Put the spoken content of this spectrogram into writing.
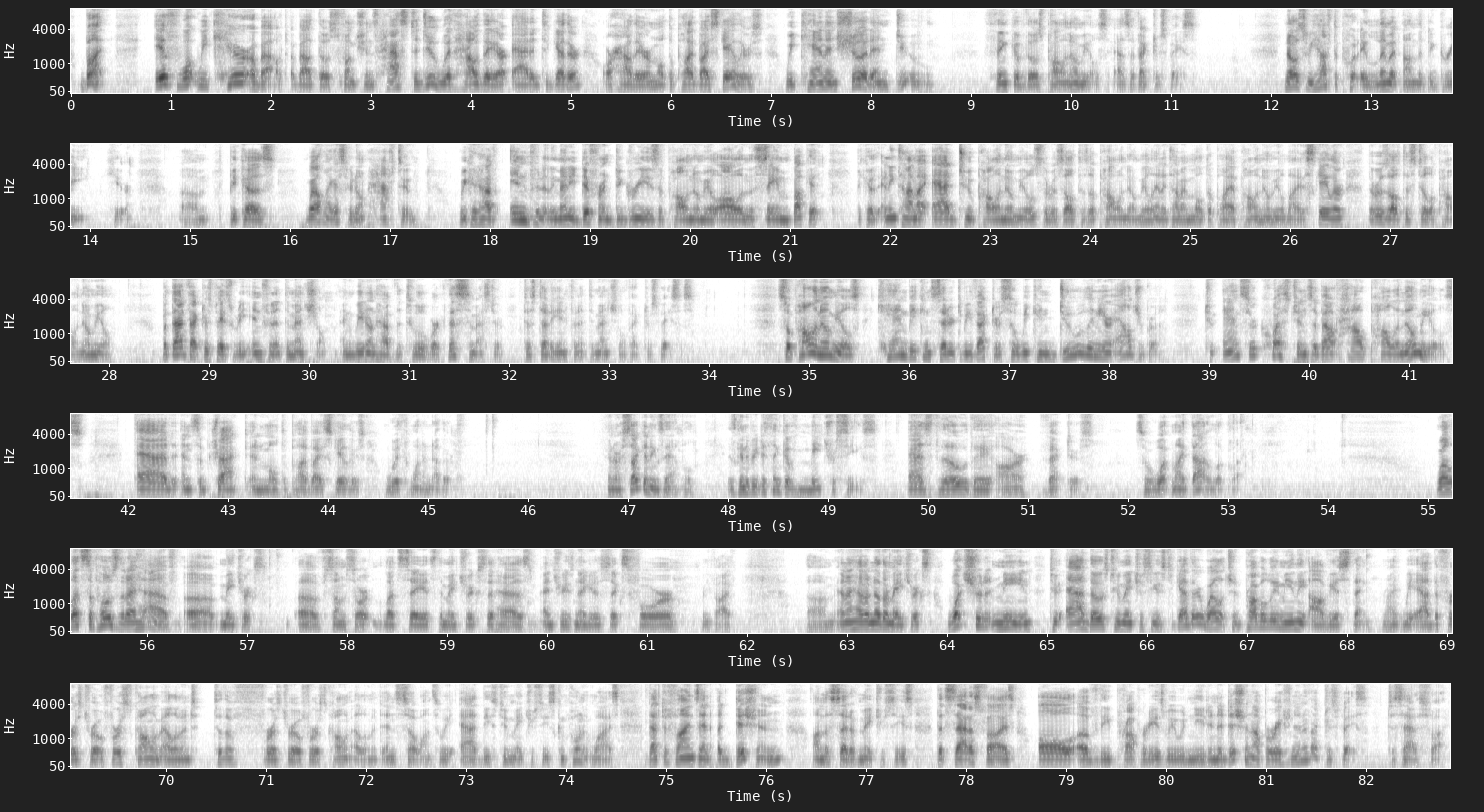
But if what we care about about those functions has to do with how they are added together or how they are multiplied by scalars, we can and should and do think of those polynomials as a vector space. Notice we have to put a limit on the degree here um, because, well, I guess we don't have to. We could have infinitely many different degrees of polynomial all in the same bucket because anytime I add two polynomials, the result is a polynomial. Anytime I multiply a polynomial by a scalar, the result is still a polynomial. But that vector space would be infinite dimensional, and we don't have the tool work this semester to study infinite dimensional vector spaces. So polynomials can be considered to be vectors, so we can do linear algebra to answer questions about how polynomials add and subtract and multiply by scalars with one another. And our second example is going to be to think of matrices as though they are vectors. So what might that look like? Well, let's suppose that I have a matrix of some sort. Let's say it's the matrix that has entries negative 6, 4, 3, 5. Um, and I have another matrix. What should it mean to add those two matrices together? Well, it should probably mean the obvious thing, right? We add the first row, first column element to the first row, first column element, and so on. So we add these two matrices component-wise. That defines an addition on the set of matrices that satisfies all of the properties we would need an addition operation in a vector space to satisfy.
